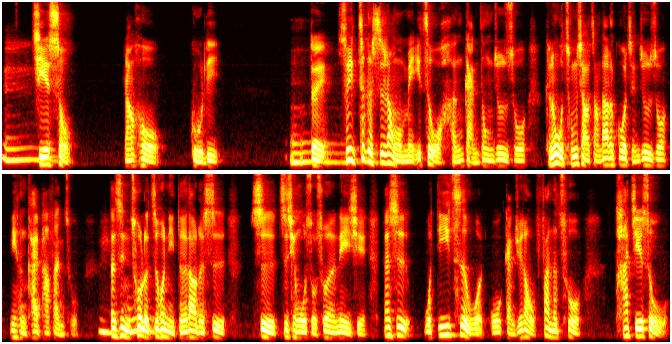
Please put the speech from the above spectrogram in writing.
嗯接受，然后鼓励。嗯，对，所以这个是让我每一次我很感动，就是说，可能我从小长大的过程，就是说你很害怕犯错，嗯但是你错了之后，你得到的是是之前我所说的那一些。但是我第一次我我感觉到我犯了错，他接受我，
